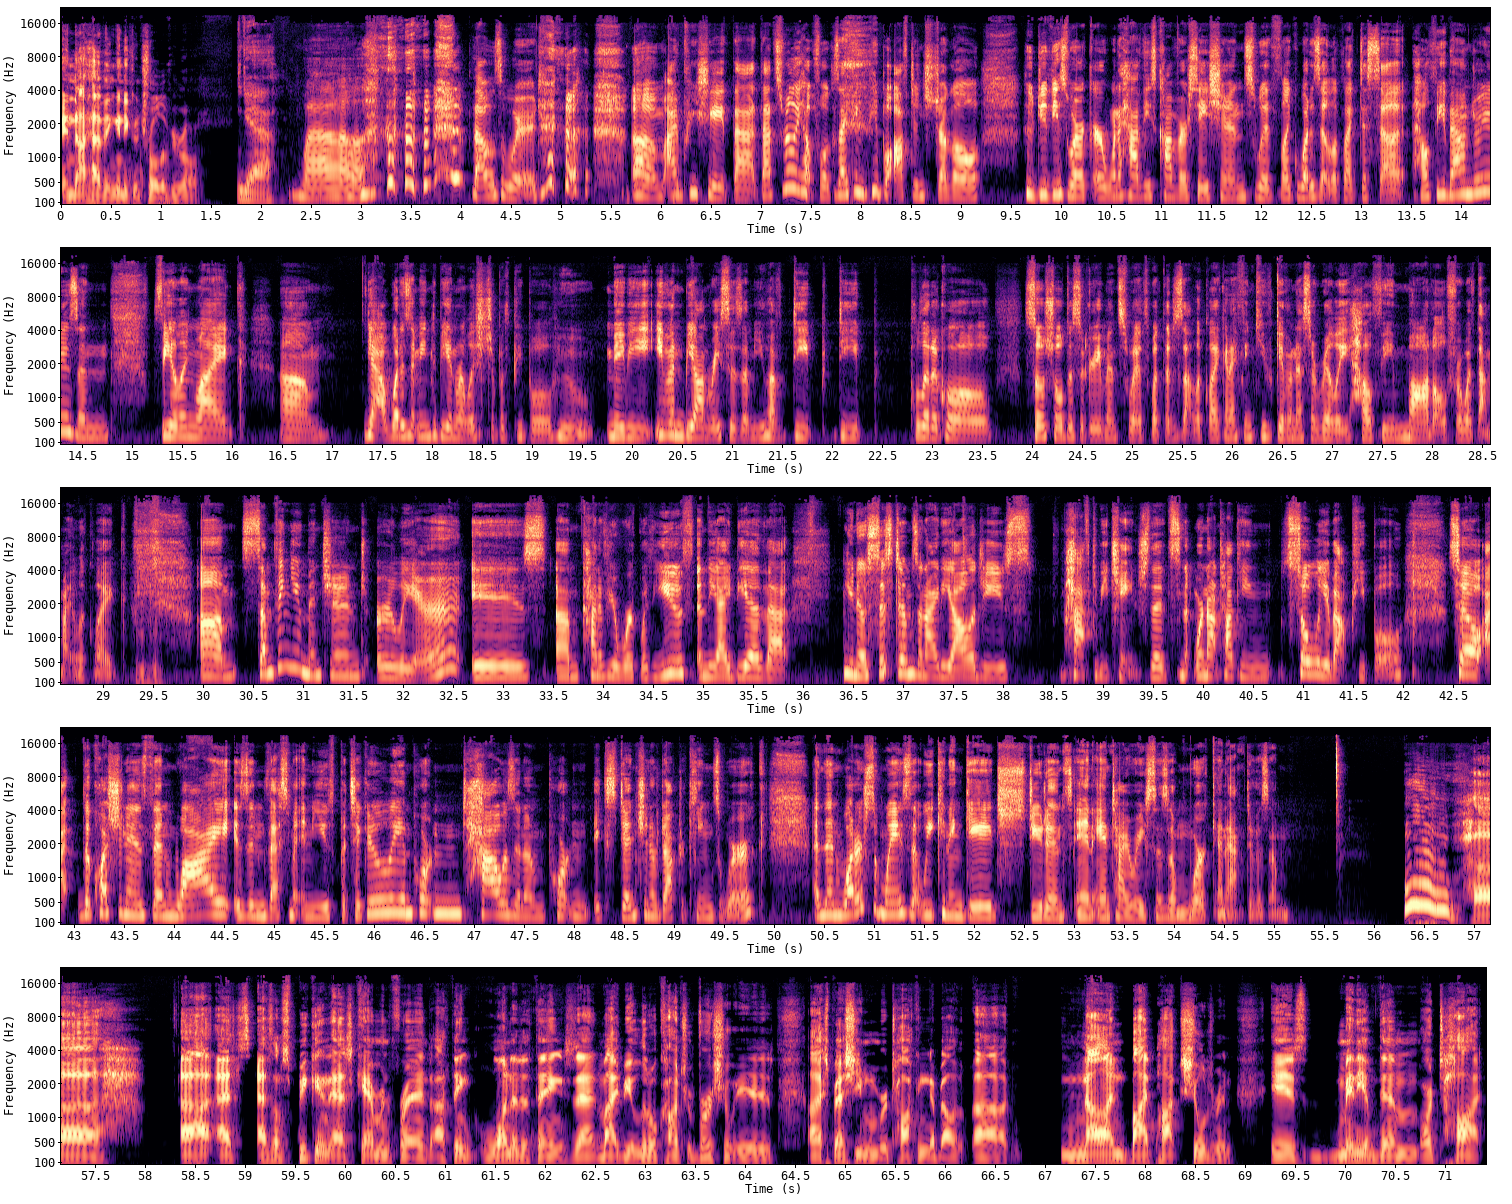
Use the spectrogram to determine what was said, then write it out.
and not having any control of your own. Yeah. Wow. that was word. um, I appreciate that. That's really helpful because I think people often struggle who do these work or want to have these conversations with like, what does it look like to set healthy boundaries and feeling like, um, yeah, what does it mean to be in relationship with people who maybe even beyond racism, you have deep, deep political, social disagreements with. What does that look like? And I think you've given us a really healthy model for what that might look like. Mm-hmm. Um, something you mentioned earlier is um, kind of your work with youth and the idea that, you know, systems and ideologies have to be changed. That's we're not talking solely about people. So I, the question is then why is investment in youth particularly important? How is it an important extension of Dr. King's work? And then what are some ways that we can engage students in anti-racism work and activism? Ooh, uh, uh, as as I'm speaking as Cameron friend, I think one of the things that might be a little controversial is, uh, especially when we're talking about uh, non BIPOC children is many of them are taught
